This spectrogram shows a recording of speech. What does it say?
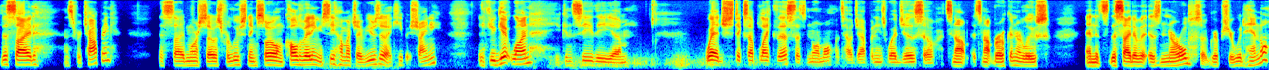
this side is for chopping. This side more so is for loosening soil and cultivating. You see how much I've used it. I keep it shiny. If you get one, you can see the um, wedge sticks up like this. That's normal. That's how Japanese wedge is. So it's not it's not broken or loose. And it's this side of it is knurled, so it grips your wood handle.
